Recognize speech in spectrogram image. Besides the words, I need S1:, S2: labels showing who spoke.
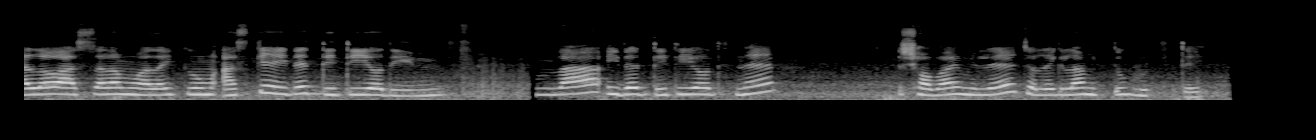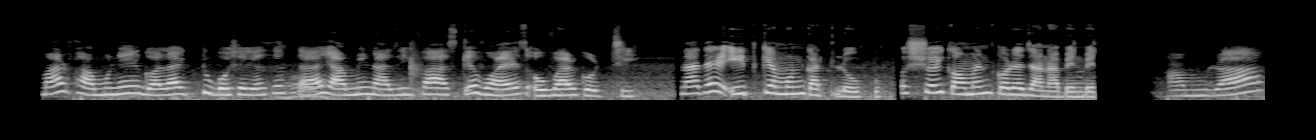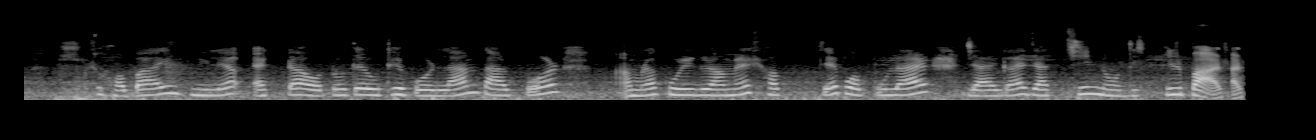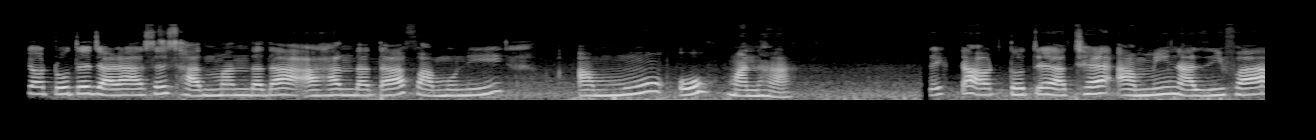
S1: Hello, আসসালামু আলাইকুম। আজকে ঈদের দ্বিতীয় দিন। আমরা ঈদের দ্বিতীয় দিনে সবাই মিলে চলে গেলাম একটু ঘুরতে। আমার ফামুনের গলা একটু বসে গেছে, তাই আমি নাজিফা আজকে ভয়েস ওভার করছি। আপনাদের ঈদ কেমন কাটলো? অবশ্যই কমেন্ট করে জানাবেন। আমরা সবাই মিলে একটা অটোতে উঠে পড়লাম। তারপর আমরা কুড়িগ্রামের সবচেয়ে পপুলার জায়গায় যাচ্ছি নদীর পার অটোতে যারা আছে, সাদমান দাদা, আহান দাদা, ফামনি, আম্মু ও মানহা। আরেকটা অটোতে আছে আমি, নাজিফা,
